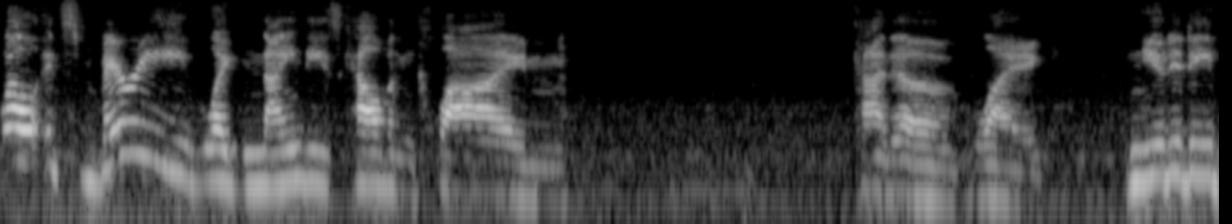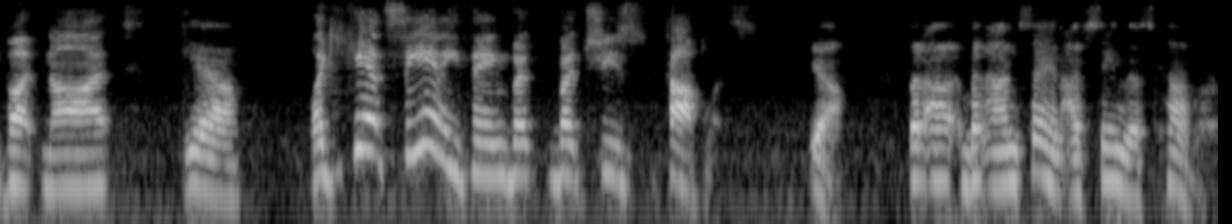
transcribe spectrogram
Well, it's very like 90s Calvin Klein kind of like nudity, but not. Yeah, Like you can't see anything, but but she's topless. yeah, but I, but I'm saying I've seen this cover.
